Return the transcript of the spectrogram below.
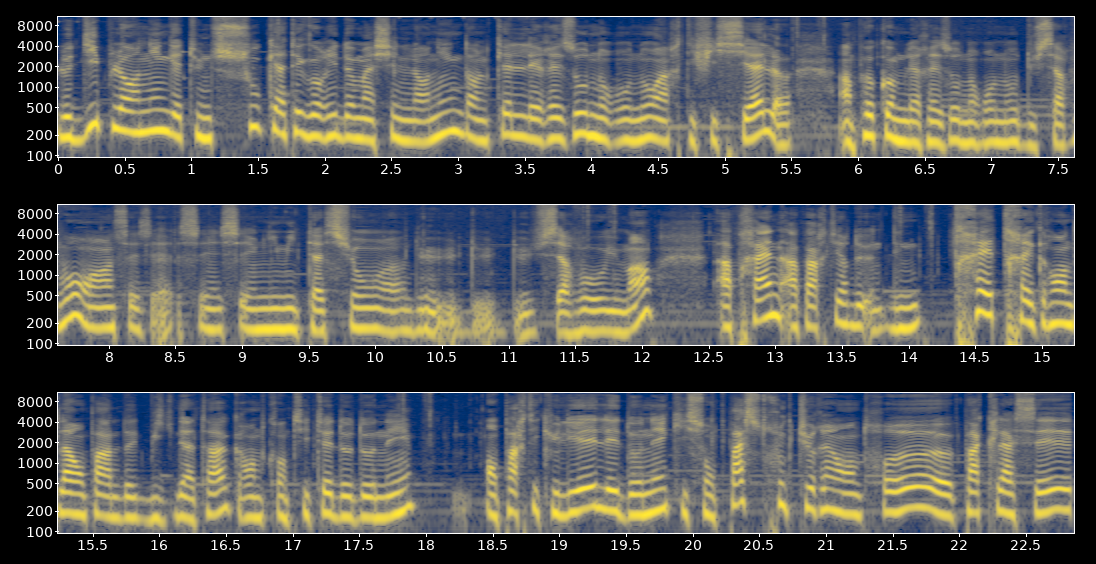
Le deep learning est une sous-catégorie de machine learning dans laquelle les réseaux neuronaux artificiels, un peu comme les réseaux neuronaux du cerveau, hein, c'est une imitation euh, du, du, cerveau humain, apprennent à partir d'une très très grande, là on parle de big data, grande quantité de données, en particulier les données qui sont pas structurées entre eux, pas classées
